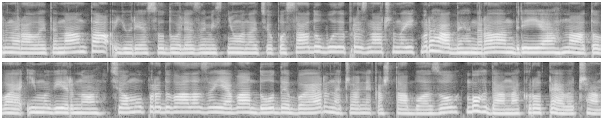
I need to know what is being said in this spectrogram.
генерал-лейтенанта Юрія Содоля. Замість нього на цю посаду буде призначений бригадний генерал Андрія Гнатова. Імовірно, цьому передувала заява до ДБР начальника штабу Азов Богдана Кротевича.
